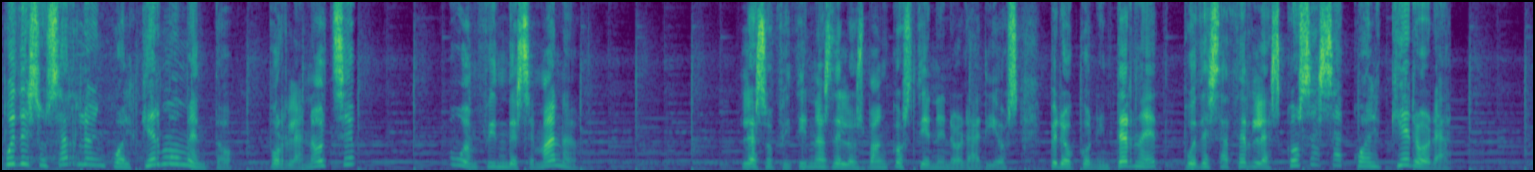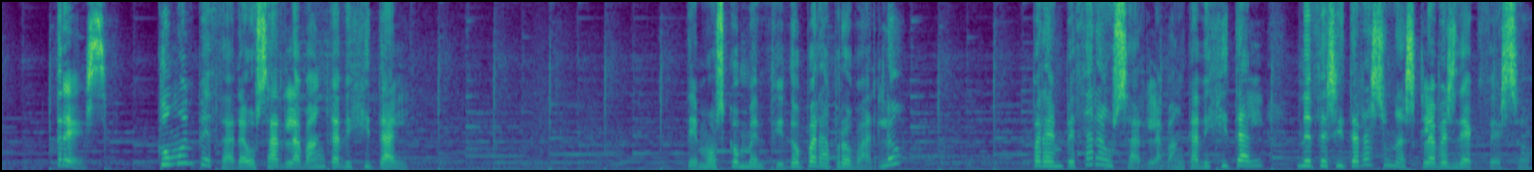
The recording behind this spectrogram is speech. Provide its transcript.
Puedes usarlo en cualquier momento, por la noche o en fin de semana. Las oficinas de los bancos tienen horarios, pero con Internet puedes hacer las cosas a cualquier hora. 3. ¿Cómo empezar a usar la banca digital? ¿Te hemos convencido para probarlo? Para empezar a usar la banca digital necesitarás unas claves de acceso.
